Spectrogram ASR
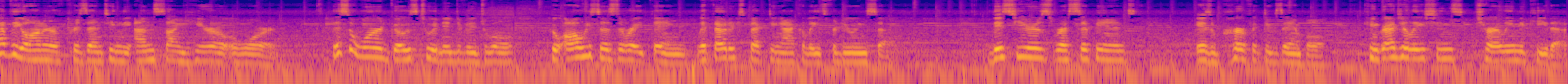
Have the honor of presenting the Unsung Hero Award. This award goes to an individual who always does the right thing without expecting accolades for doing so. This year's recipient is a perfect example. Congratulations, Charlie Nikita.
